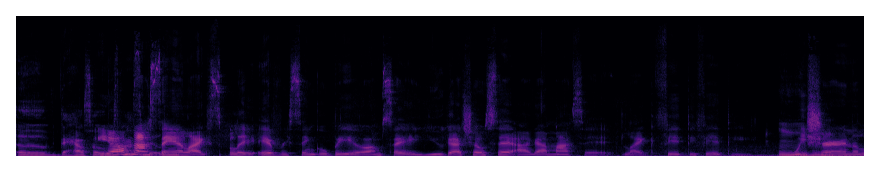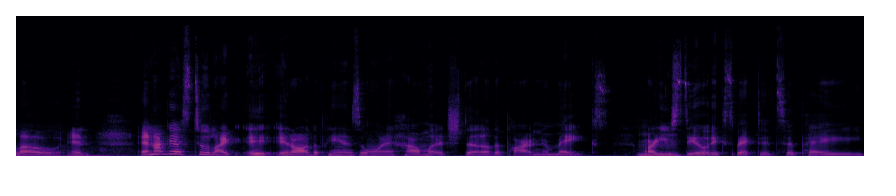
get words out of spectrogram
of the household. Yeah, I'm not saying like split every single bill. I'm saying you got your set, I got my set, like 50 50. Mm-hmm. We sharing the load. And and I guess too, like it, it all depends on how much the other partner makes. Mm-hmm. Are you mm-hmm. still expected to pay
